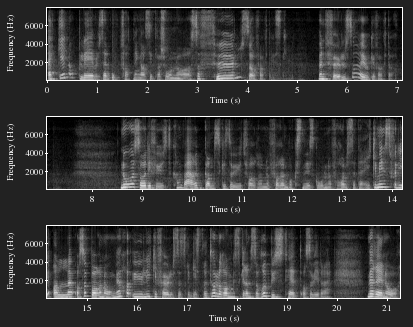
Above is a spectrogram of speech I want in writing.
Er ikke en opplevelse en oppfatning av situasjonen nå? Altså følelser, faktisk. Men følelser er jo ikke fakta. Noe så diffust kan være ganske så utfordrende for en voksen i skolen å forholde seg til. Ikke minst fordi alle, også barn og unge, har ulike følelsesregistre, toleransegrenser, robusthet osv med rene ord,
